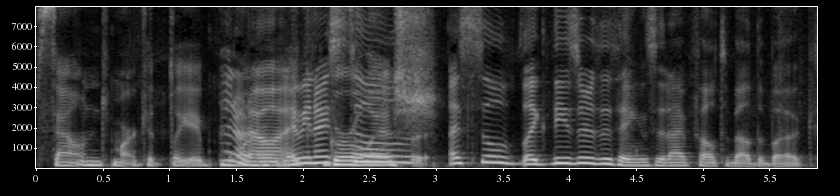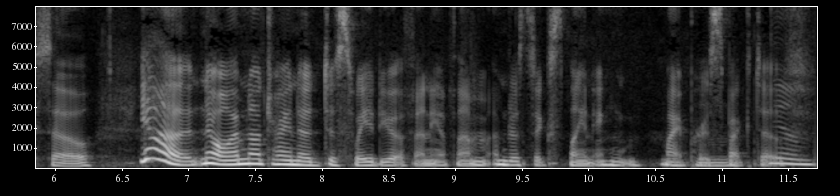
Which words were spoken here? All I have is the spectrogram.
sound markedly, I don't know. I mean, I girlish. still, I still like these are the things that I've felt about the book. So Yeah, no, I'm not trying to dissuade you of any of them. I'm just explaining my Mm-hmm. perspective.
